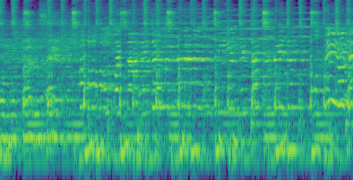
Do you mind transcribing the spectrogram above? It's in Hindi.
हम तन से। पता है जब तरंगी जब जब उठे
